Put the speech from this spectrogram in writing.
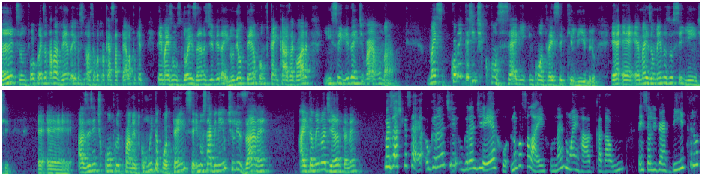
antes, um pouco antes, eu estava vendo aí, eu falei assim, nossa, eu vou trocar essa tela porque tem mais uns dois anos de vida aí. Não deu tempo, vamos ficar em casa agora, e em seguida a gente vai arrumar. Mas como é que a gente consegue encontrar esse equilíbrio? É, é, é mais ou menos o seguinte: é, é, às vezes a gente compra um equipamento com muita potência e não sabe nem utilizar, né? Aí também não adianta, né? Mas acho que esse é o grande, o grande erro, não vou falar erro, né? Não é errado, cada um tem seu livre-arbítrio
